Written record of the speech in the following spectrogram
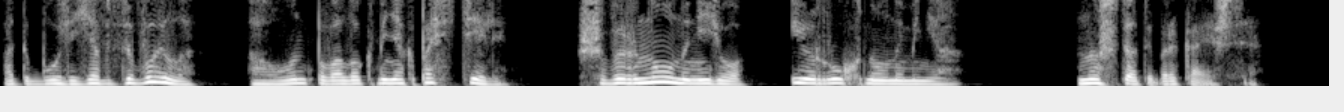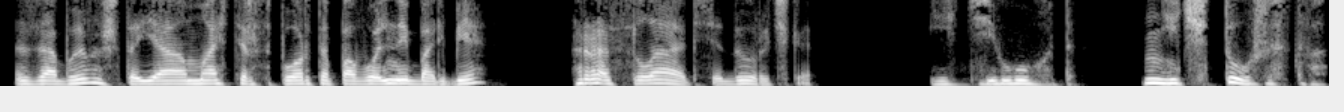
От боли я взвыла, а он поволок меня к постели, швырнул на нее и рухнул на меня. «Ну что ты брыкаешься? Забыла, что я мастер спорта по вольной борьбе? Расслабься, дурочка. Идиот. Ничтожество.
